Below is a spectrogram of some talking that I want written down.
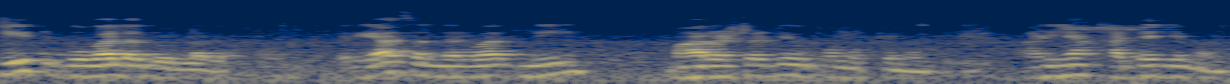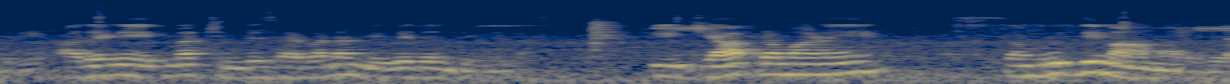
थेट गोव्याला जोडला जातो. तर या संदर्भात मी महाराष्ट्राचे उपमुख्यमंत्री आणि या खात्याचे मंत्री आदरणीय एकनाथ शिंदे साहेबांना निवेदन दिलेलं आहे की ज्याप्रमाणे समृद्धी महामार्ग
